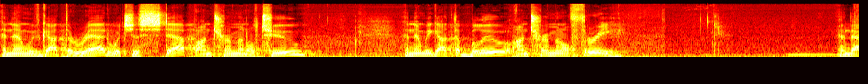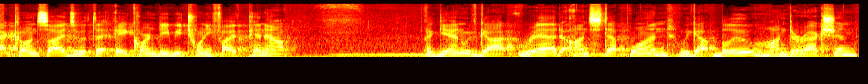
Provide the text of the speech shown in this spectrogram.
and then we've got the red, which is step on terminal 2, and then we got the blue on terminal 3. And that coincides with the Acorn DB25 pinout. Again, we've got red on step 1, we got blue on direction,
